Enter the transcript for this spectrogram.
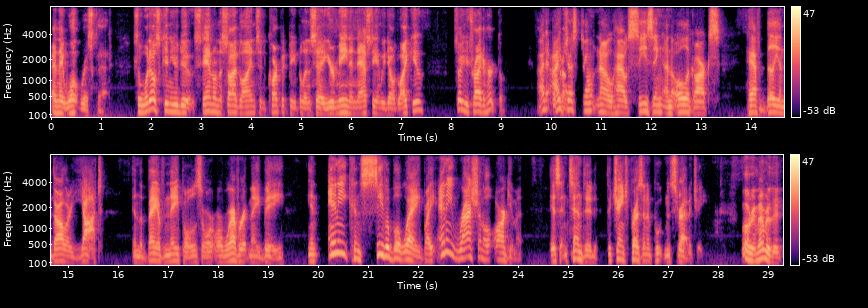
and they won't risk that. So what else can you do? Stand on the sidelines and carpet people and say you're mean and nasty and we don't like you? So you try to hurt them. I, I just don't know how seizing an oligarch's half billion dollar yacht in the Bay of Naples or, or wherever it may be, in any conceivable way, by any rational argument, is intended to change President Putin's strategy. Well, remember that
